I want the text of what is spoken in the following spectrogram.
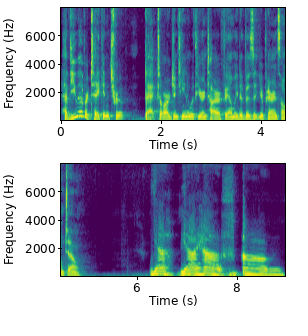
Have you ever taken a trip back to Argentina with your entire family to visit your parents' hometown? Yeah, yeah, I have. Um,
